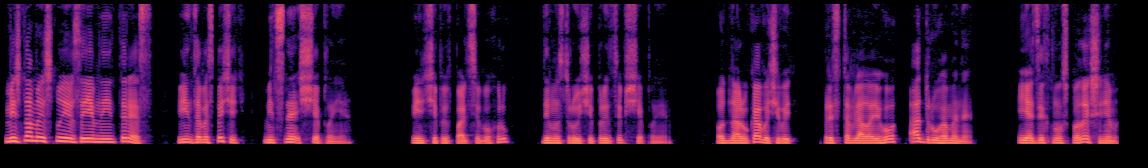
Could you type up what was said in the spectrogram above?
Між нами існує взаємний інтерес, він забезпечить міцне щеплення. Він щепив пальці обох рук, демонструючи принцип щеплення. Одна рука, вочевидь, представляла його, а друга мене. Я зіткнув з полегшенням,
